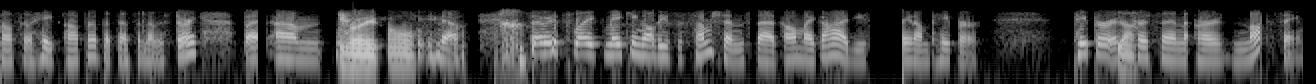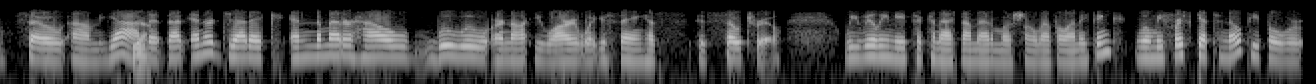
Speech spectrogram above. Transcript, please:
also hate opera, but that's another story. But um Right. Oh. you know, so it's like making all these assumptions that, oh my God, you great on paper. Paper and Yeah. person are not the same. So um yeah, Yeah. that that energetic and no matter how woo woo or not you are, what you're saying has is so true. We really need to connect on that emotional level. And I think when we first get to know people we're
